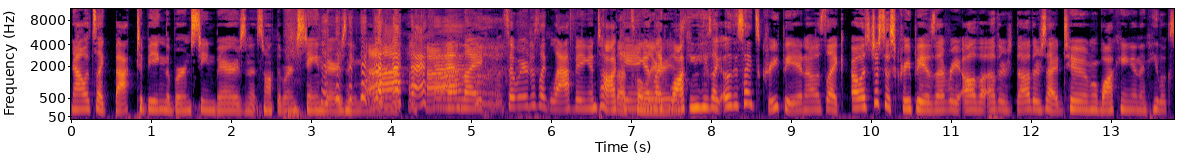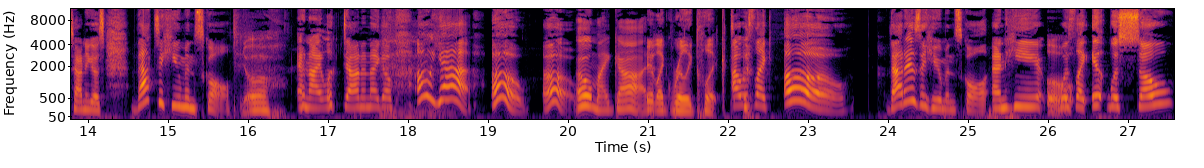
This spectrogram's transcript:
now it's like back to being the Bernstein Bears and it's not the Bernstein Bears anymore. and like, so we were just like laughing and talking and like walking. He's like, oh, this side's creepy. And I was like, oh, it's just as creepy as every, all the other, the other side too. And we're walking and then he looks down and he goes, that's a human skull. Ugh. And I look down and I go, oh yeah. Oh, oh. Oh my god. It like really clicked. I was like, oh, that is a human skull. And he Oh. was like, it was so,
